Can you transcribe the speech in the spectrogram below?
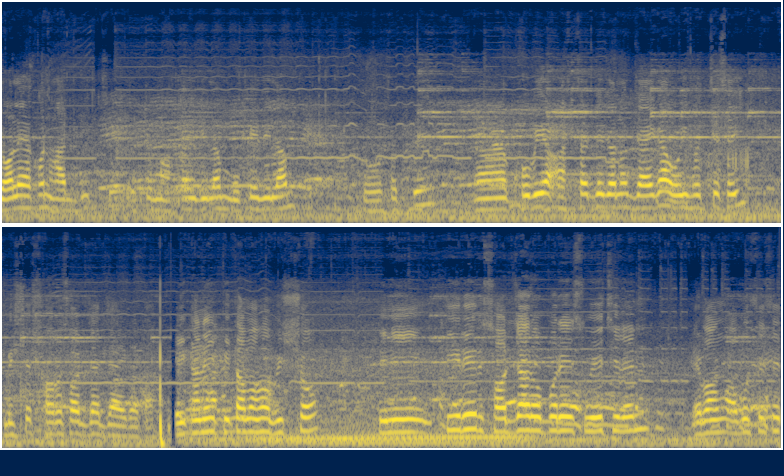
জলে এখন হাত দিচ্ছে। একটু মাথায় দিলাম, মুখে দিলাম। তো সত্যি খুবই আশ্চর্যজনক জায়গা। ওই হচ্ছে সেই বিশ্বের সরসজ্জার জায়গাটা। এখানেই পিতামহ ভীষ্ম তিনি তীরের শয্যার ওপরে শুয়েছিলেন এবং অবশেষে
